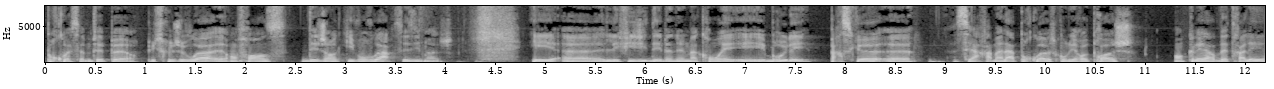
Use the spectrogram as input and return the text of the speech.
pourquoi ça me fait peur Puisque je vois euh, en France des gens qui vont voir ces images. Et euh, l'effigie d'Emmanuel Macron est, brûlée. Parce que c'est à Ramallah. Pourquoi Parce qu'on lui reproche, en clair, d'être allé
